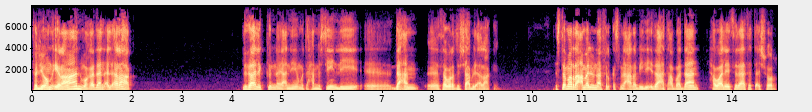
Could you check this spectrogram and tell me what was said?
فاليوم إيران وغدا العراق. لذلك كنا يعني متحمسين لدعم آه، ثورة الشعب العراقي. استمر عملنا في القسم العربي لإذاعة عبادان حوالي ثلاثة أشهر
